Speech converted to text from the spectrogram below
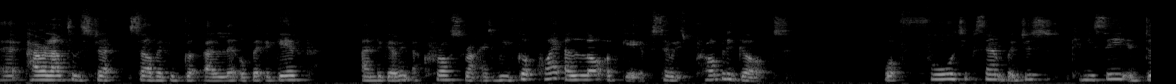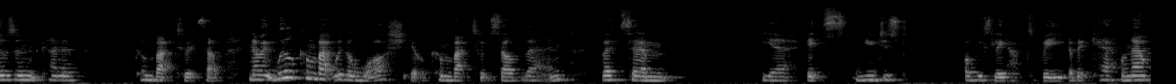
uh, parallel to the selvage, we've got a little bit of give and going across rise, we've got quite a lot of give. So it's probably got, what, 40%, but just, can you see, it doesn't kind of come back to itself. Now it will come back with a wash, it'll come back to itself then, but um, yeah, it's, you just obviously have to be a bit careful. Now,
